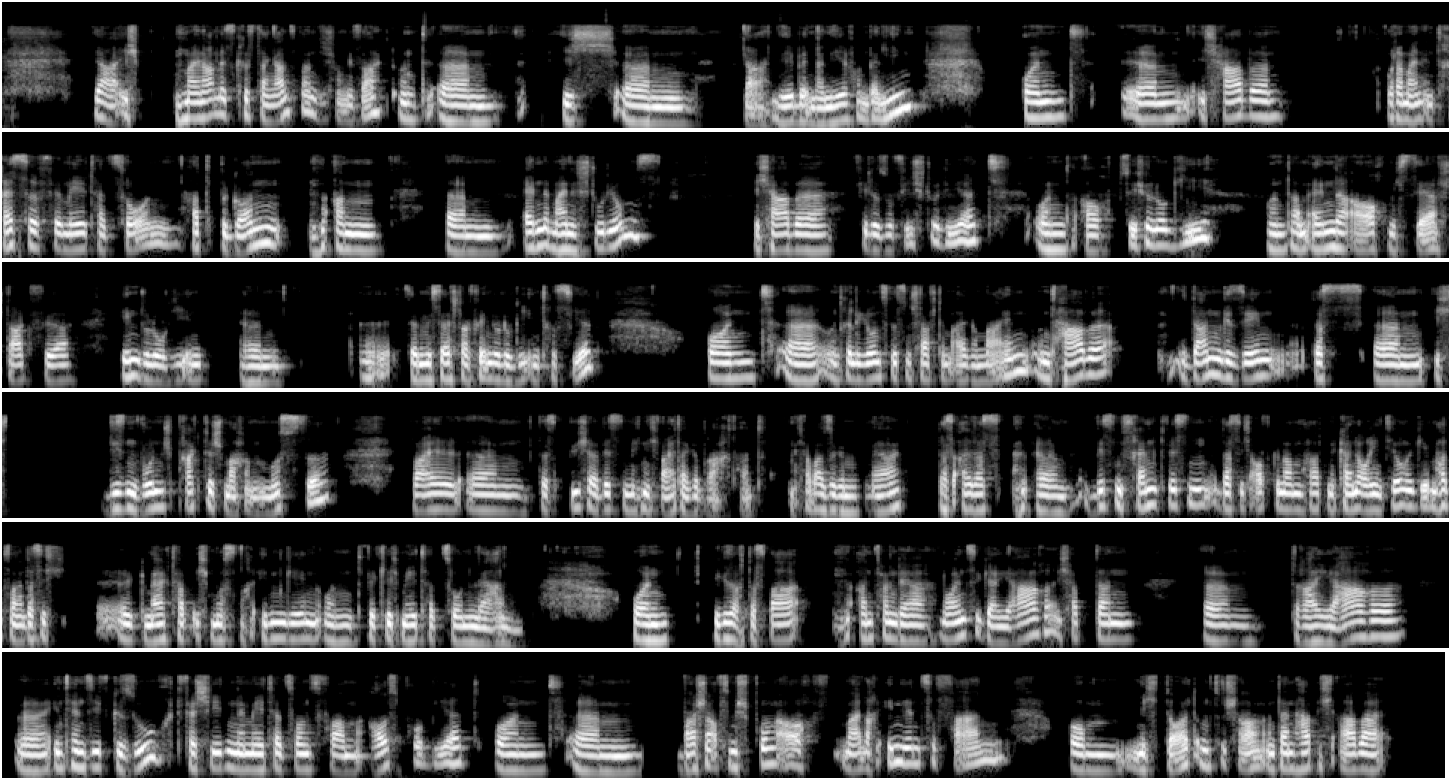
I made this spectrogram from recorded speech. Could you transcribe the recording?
Ja, ich, mein Name ist Christian Ganzmann, wie schon gesagt, und ähm, ich ähm, ja, lebe in der Nähe von Berlin. Und ähm, ich habe, oder mein Interesse für Meditation hat begonnen am ähm, Ende meines Studiums. Ich habe Philosophie studiert und auch Psychologie und am Ende auch mich sehr stark für Indologie, ähm, äh, mich sehr stark für Indologie interessiert und, äh, und Religionswissenschaft im Allgemeinen und habe dann gesehen, dass ähm, ich diesen Wunsch praktisch machen musste, weil ähm, das Bücherwissen mich nicht weitergebracht hat. Ich habe also gemerkt, dass all das äh, Wissen, Fremdwissen, das ich aufgenommen habe, mir keine Orientierung gegeben hat, sondern dass ich äh, gemerkt habe, ich muss nach innen gehen und wirklich Meditation lernen. Und wie gesagt, das war Anfang der 90er Jahre. Ich habe dann ähm, drei Jahre äh, intensiv gesucht, verschiedene Meditationsformen ausprobiert und ähm, war schon auf dem Sprung auch mal nach Indien zu fahren, um mich dort umzuschauen. Und dann habe ich aber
